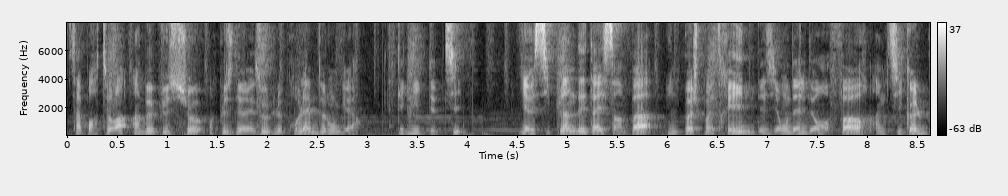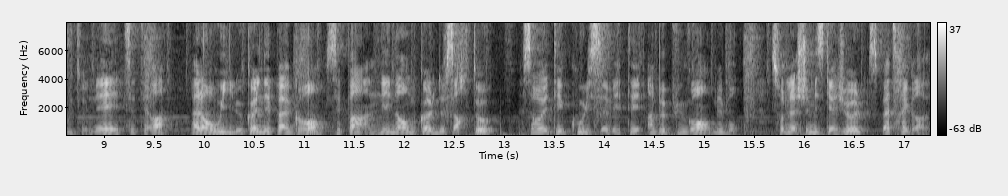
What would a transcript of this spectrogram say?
ça portera un peu plus chaud en plus de résoudre le problème de longueur technique de petit. Il y a aussi plein de détails sympas, une poche poitrine, des hirondelles de renfort, un petit col boutonné, etc. Alors oui, le col n'est pas grand, c'est pas un énorme col de Sarto, ça aurait été cool si ça avait été un peu plus grand, mais bon, sur de la chemise casual, c'est pas très grave.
